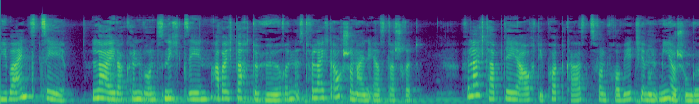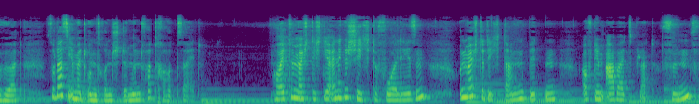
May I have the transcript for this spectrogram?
Liebe 1c, leider können wir uns nicht sehen, aber ich dachte, hören ist vielleicht auch schon ein erster Schritt. Vielleicht habt ihr ja auch die Podcasts von Frau Wädchen und mir schon gehört, sodass ihr mit unseren Stimmen vertraut seid. Heute möchte ich dir eine Geschichte vorlesen und möchte dich dann bitten, auf dem Arbeitsblatt 5,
